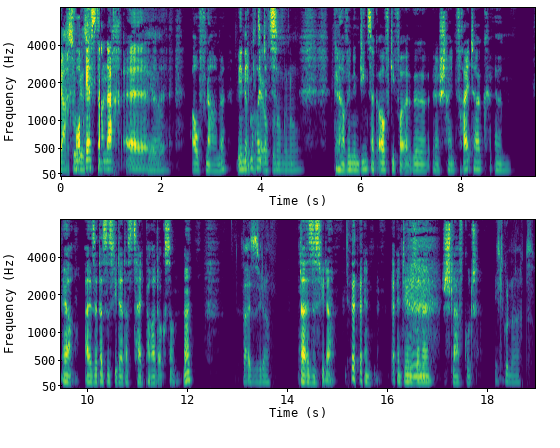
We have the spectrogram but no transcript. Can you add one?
Ach so, vorgestern nach äh, Ja. Aufnahme. Wir haben nehmen heute genau. genau, wir nehmen Dienstag auf. Die Folge erscheint Freitag. Ähm, ja, also das ist wieder das Zeitparadoxon. Ne? Da ist es wieder. Da ist es wieder. In, in dem Sinne, schlaf gut. Nicht gute Nacht.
